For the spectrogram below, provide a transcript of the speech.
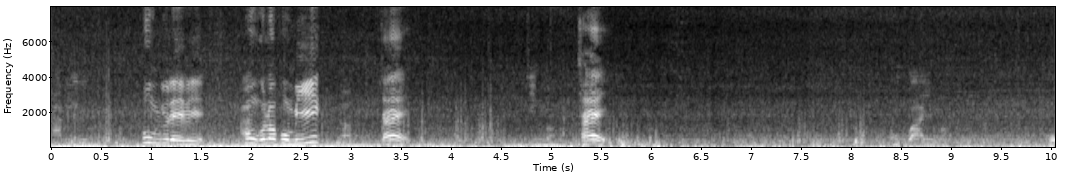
ขับเลย พุ่ง อยู่เลยพี่พุ่งกับรถผมอีกใช่ จริงป่ะใช่วายอยู่ป่ะโอ้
